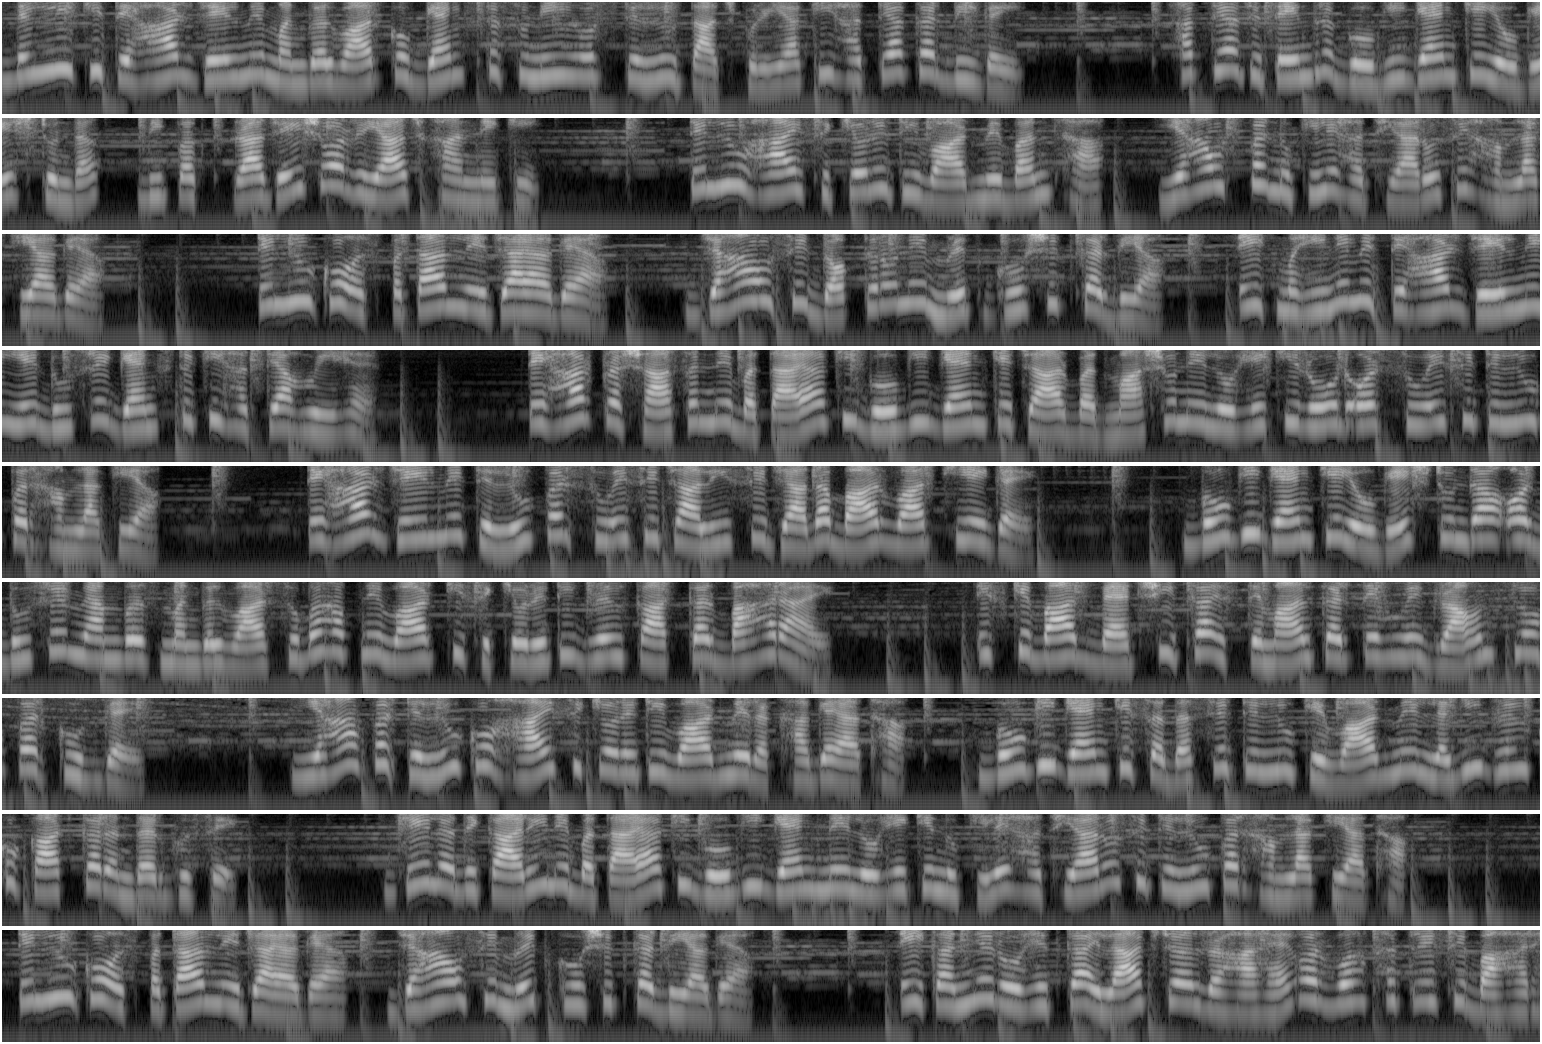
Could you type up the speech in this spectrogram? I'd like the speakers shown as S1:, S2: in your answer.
S1: दिल्ली की तिहाड़ जेल में मंगलवार को गैंगस्टर सुनील उर्फ़ टिल्लू ताजपुरिया की हत्या कर दी गई। हत्या जितेंद्र गोगी गैंग के योगेश टुंडक, दीपक, राजेश और रियाज खान ने की। टिल्लू हाई सिक्योरिटी वार्ड में बंद था, यहाँ उस पर नुकीले हथियारों से हमला किया गया। टिल्लू को अस्पताल ले जाया गया, जहाँ उसे डॉक्टरों ने मृत घोषित कर दिया। एक महीने में तिहाड़ जेल में ये दूसरे गैंगस्टर की हत्या हुई है। तिहाड़ प्रशासन ने बताया कि गोगी गैंग के चार बदमाशों ने लोहे की रोड और सुए से टिल्लू पर हमला किया। तिहाड़ जेल में टिल्लू पर सुए से 40 से ज़्यादा बार वार किए गए। बोगी गैंग के योगेश टुंडा और दूसरे मेंबर्स मंगलवार सुबह अपने वार्ड की सिक्योरिटी ड्रिल काट कर बाहर आए। इसके बाद बेडशीट का इस्तेमाल करते हुए ग्राउंड फ्लोर पर कूद गए। यहाँ पर टिल्लू को हाई सिक्योरिटी वार्ड में रखा गया था। बोगी गैंग के सदस्य टिल्लू के वार्ड में लगी ग्रिल को काटकर अंदर घुसे। जेल अधिकारी ने बताया कि गोगी गैंग ने लोहे के नुकीले हथियारों से टिल्लू पर हमला किया था। टिल्लू को अस्पताल ले जाया गया, जहाँ उसे मृत घोषित कर दिया गया। एक अन्य रोहित का इलाज चल रहा है और वह खतरे से बाहर है।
